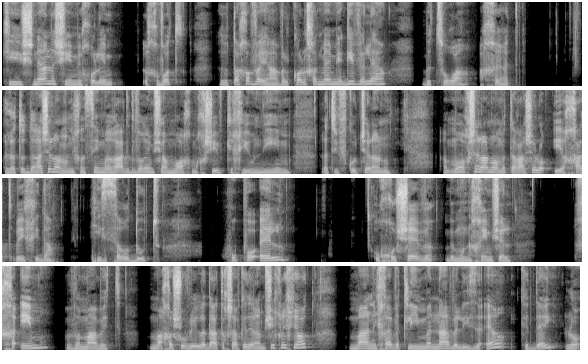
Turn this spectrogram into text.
כי שני אנשים יכולים לחוות את אותה חוויה, אבל כל אחד מהם יגיב אליה בצורה אחרת. לתודעה שלנו נכנסים רק דברים שהמוח מחשיב כחיוניים לתפקוד שלנו. המוח שלנו, המטרה שלו היא אחת ויחידה, הישרדות. הוא פועל, הוא חושב במונחים של חיים ומוות. מה חשוב לי לדעת עכשיו כדי להמשיך לחיות, מה אני חייבת להימנע ולהיזהר כדי לא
